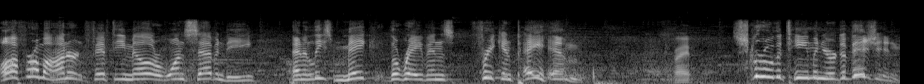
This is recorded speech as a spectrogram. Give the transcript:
offer him 150 mil or 170 and at least make the Ravens freaking pay him. Right. Screw the team in your division.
